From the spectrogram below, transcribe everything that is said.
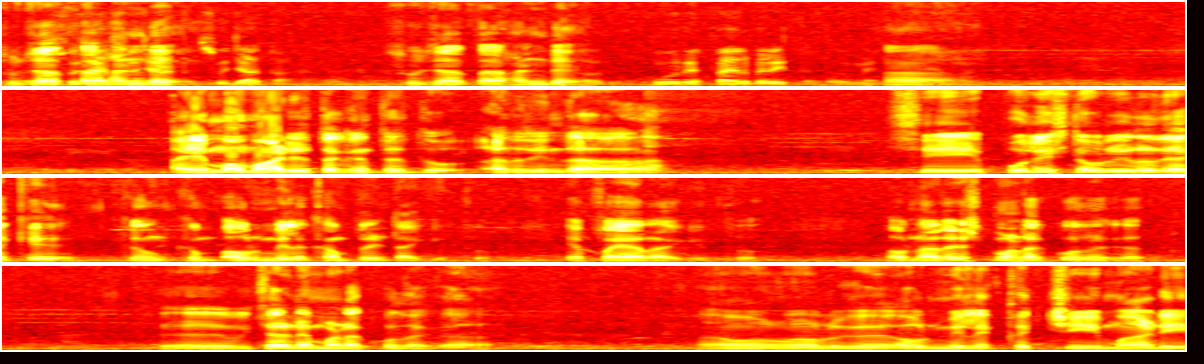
ಸುಜಾತ ಹಂಡೆ. ಸುಜಾತ. ಸುಜಾತ ಹಂಡೆ. ಮೇಲೆ ಆ ಎಮ್ಮ ಮಾಡಿರ್ತಕ್ಕಂಥದ್ದು. ಅದರಿಂದ ಸಿ ಪೊಲೀಸ್ನವರು ಇರೋದು ಯಾಕೆ? ಅವ್ರ ಮೇಲೆ ಕಂಪ್ಲೇಂಟ್ ಆಗಿತ್ತು ಎಫ್ ಐ ಆರ್ ಆಗಿತ್ತು. ಅವ್ರನ್ನ ಅರೆಸ್ಟ್ ಮಾಡೋಕ್ಕೆ ಹೋದಾಗ ವಿಚಾರಣೆ ಮಾಡೋಕ್ಕೆ ಹೋದಾಗ ಅವ್ರ್- ಅವ್ರಿಗೆ ಅವ್ರ ಮೇಲೆ ಕಚ್ಚಿ ಮಾಡಿ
